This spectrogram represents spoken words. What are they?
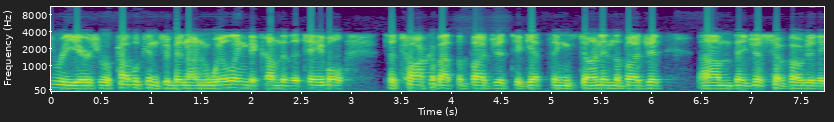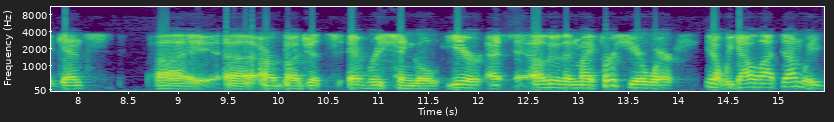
three years, Republicans have been unwilling to come to the table to talk about the budget, to get things done in the budget. Um, they just have voted against uh, uh, our budgets every single year, uh, other than my first year where you know we got a lot done. We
